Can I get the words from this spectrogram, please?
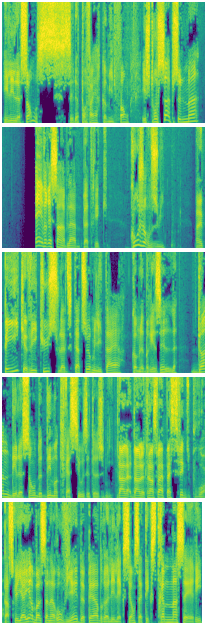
Et les leçons, c'est de pas faire comme ils font. Et je trouve ça absolument invraisemblable, Patrick, qu'aujourd'hui, un pays qui a vécu sous la dictature militaire comme le Brésil donne des leçons de démocratie aux États-Unis. Dans, la, dans, le transfert pacifique du pouvoir. Parce que Jair Bolsonaro vient de perdre l'élection, c'est extrêmement serré.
